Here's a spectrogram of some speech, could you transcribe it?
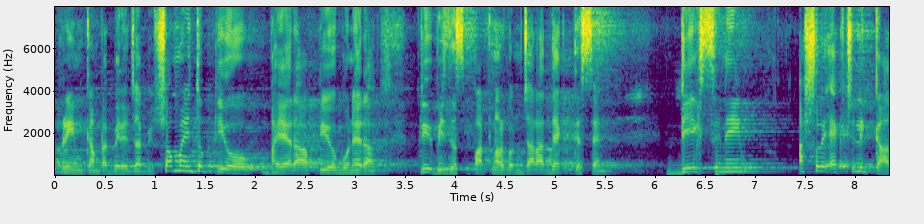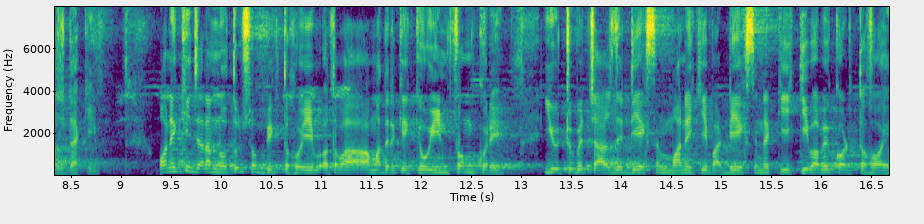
আপনার ইনকামটা বেড়ে যাবে। সম্মানিত প্রিয় ভাইয়েরা, প্রিয় বোনেরা, প্রিয় বিজনেস পার্টনারগণ যারা দেখতেছেন ডিএক্সএনে আসলে অ্যাকচুয়ালি কাজটা কি? অনেকেই যারা নতুন সম্পৃক্ত হই অথবা আমাদেরকে কেউ ইনফর্ম করে ইউটিউবে চার্জ দিয়ে ডিএক্সএন মানে কি বা ডিএক্সএনটা কী, কীভাবে করতে হয়,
